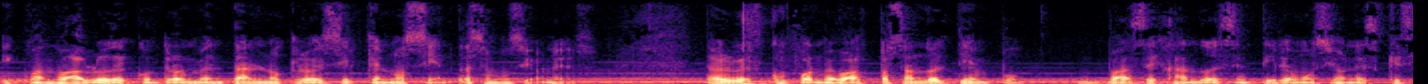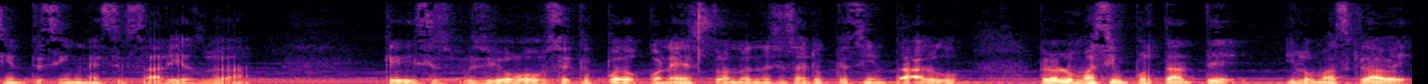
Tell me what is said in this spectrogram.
Y cuando hablo de control mental no quiero decir que no sientas emociones. Tal vez conforme vas pasando el tiempo, vas dejando de sentir emociones que sientes innecesarias, ¿verdad? Que dices, pues yo sé que puedo con esto, no es necesario que sienta algo. Pero lo más importante y lo más clave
